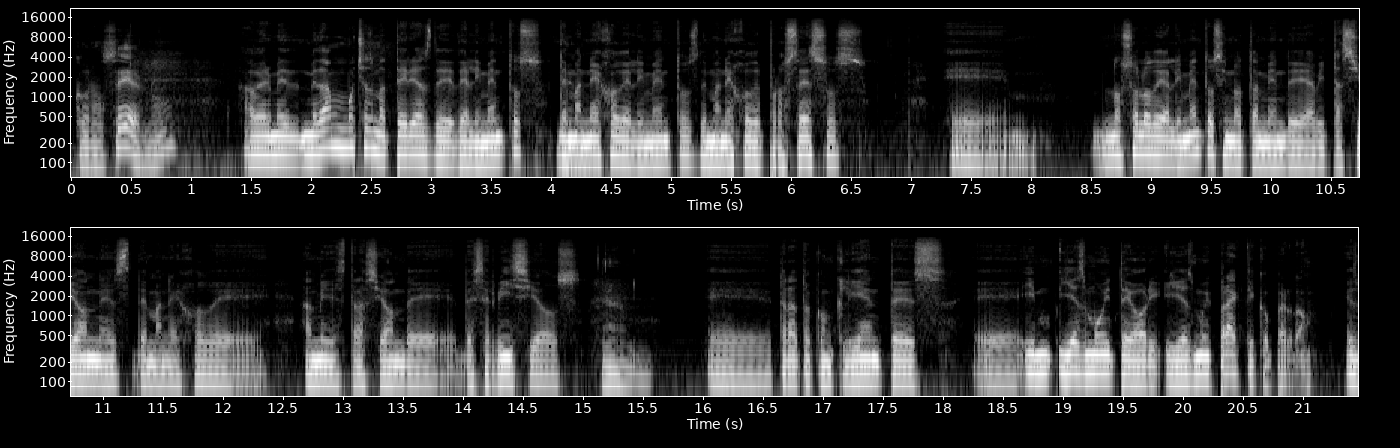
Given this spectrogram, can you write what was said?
conocer, ¿no? A ver, me, dan muchas materias de, alimentos, de manejo de alimentos, de manejo de procesos, eh, no solo de alimentos, sino también de habitaciones, de manejo de administración de, servicios, eh, trato con clientes, eh, y, y, es muy teórico, y es muy práctico, perdón es,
